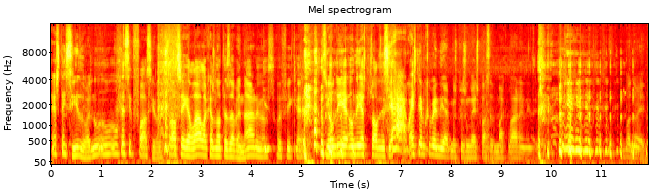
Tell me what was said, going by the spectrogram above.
Este tem sido, olha, não, não tem sido fácil. O pessoal chega lá, lá com as notas a abanar, e a pessoa fica. Se um dia, um dia este pessoal diz assim, ah, vais ter que vender, mas depois um gajo passa de McLaren e diz assim, boa noite,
